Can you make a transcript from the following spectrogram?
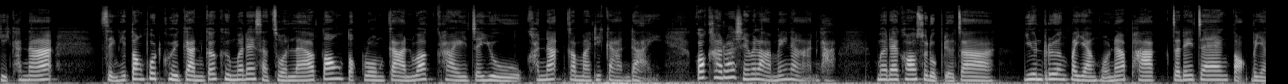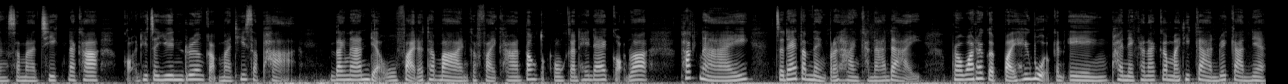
กี่คณะ สิ่งที่ต้องพูดคุยกันก็คือเมื่อได้สัดส่วนแล้วต้องตกลงกันว่าใครจะอยู่คณะกรรมธิการใด ก็คาดว่าใช้เวลาไม่นานค่ะ เมื่อได้ข้อสรุปเดี๋ยวจะ ยื่นเรื่องไปยังหัวหน้าพัก จะได้แจ้งต่อไปยังสมาชิกนะคะ ก่อนที่จะยื่นเรื่องกลับมาที่สภา ดังนั้นเดี๋ยวฝ่ายรัฐบาลกับฝ่ายค้านต้องตกลงกันให้ได้ก่อนว่าพักไหนจะได้ตำแหน่งประธานคณะใด เพราะว่าถ้าเกิดปล่อยให้โหวตกันเอง ภายในคณะกรรมาการด้วยกันเนี่ย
